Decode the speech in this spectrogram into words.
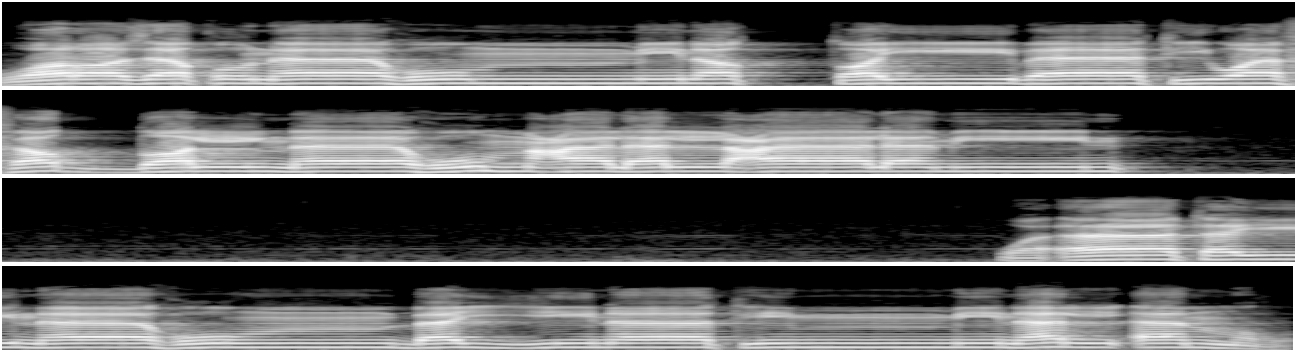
ورزقناهم من الطيبات وفضلناهم على العالمين. وآتيناهم بينات من الأمر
